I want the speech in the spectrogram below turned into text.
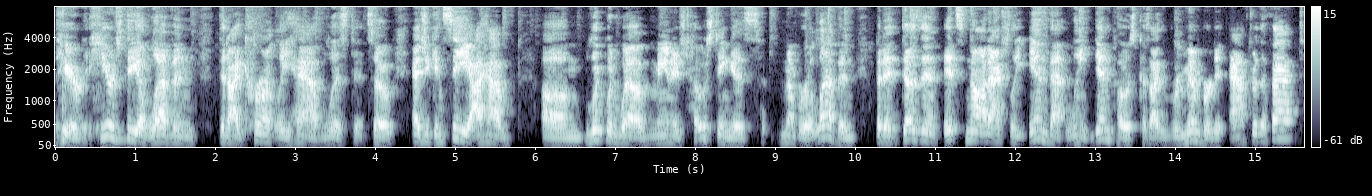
here here's the 11 that i currently have listed so as you can see i have um, Liquid Web managed hosting is number 11, but it doesn't, it's not actually in that LinkedIn post because I remembered it after the fact.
